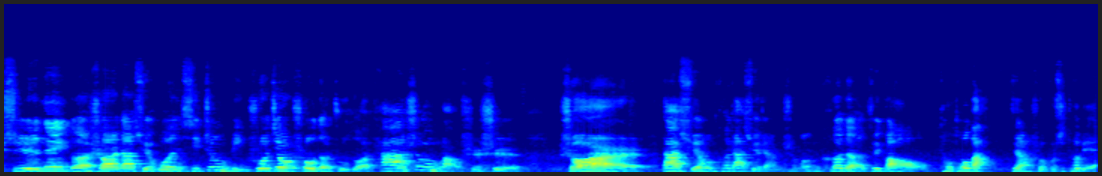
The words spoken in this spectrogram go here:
是那个首尔大学国文系郑炳说教授的著作，他郑老师是。首尔大学文科大学长就是文科的最高头头吧，这样说不是特别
